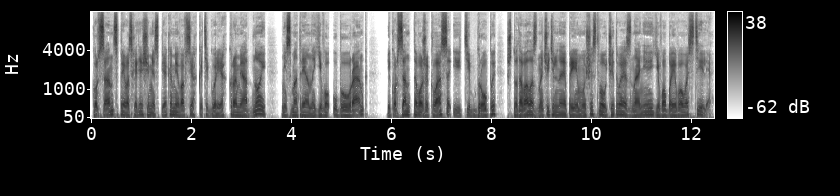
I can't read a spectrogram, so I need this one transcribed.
Курсант с превосходящими спеками во всех категориях, кроме одной, несмотря на его УБУ-ранг, и курсант того же класса и тип группы, что давало значительное преимущество, учитывая знание его боевого стиля.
